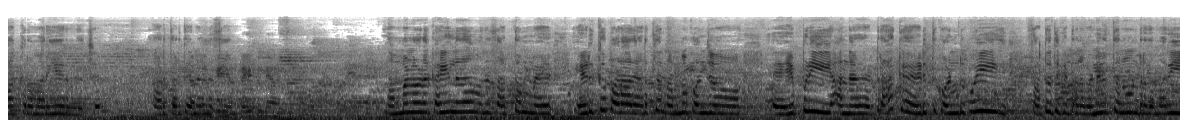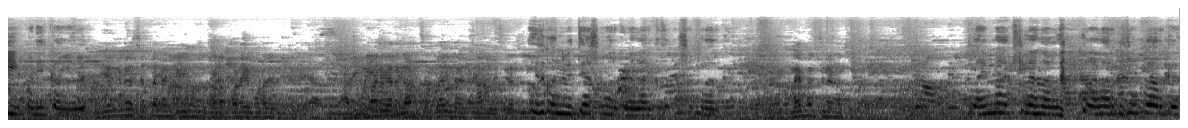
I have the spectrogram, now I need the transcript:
பார்க்குற மாதிரியே இருந்துச்சு. அடுத்தடுத்து என்னென்ன எனக்கு நம்மளோட கையில் தான் வந்து சட்டம் எடுக்கப்படாத இடத்துல நம்ம கொஞ்சம் எப்படி அந்த ட்ராக்கை எடுத்து கொண்டு போய் சட்டத்துக்கிட்ட நம்ம நிறுத்தணுன்ற மாதிரி பண்ணியிருக்காங்க. இது. கொஞ்சம் வித்தியாசமாக இருக்குது நல்லா இருக்குது சூப்பராக இருக்குது கிளைமேக்ஸில் நல்லா நல்லா இருக்குது சூப்பராக இருக்குது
